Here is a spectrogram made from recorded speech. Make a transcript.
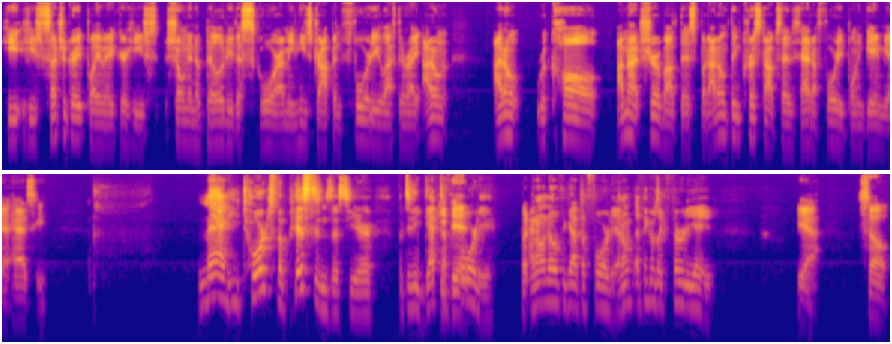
he he's such a great playmaker. He's shown an ability to score. I mean, he's dropping 40 left and right. I don't I don't recall I'm not sure about this, but I don't think Kristaps has had a 40 point game yet, has he? Man, he torched the Pistons this year, but did he get to he 40? But I don't know if he got to 40. I don't. I think it was like 38. Yeah. So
